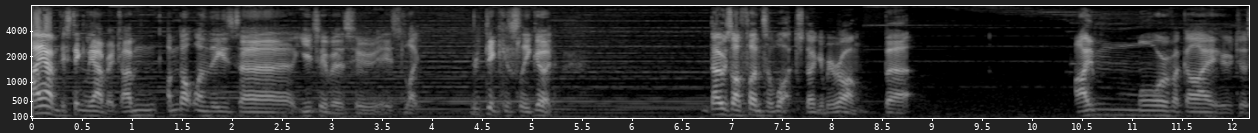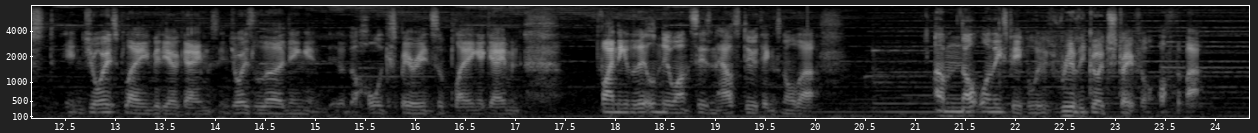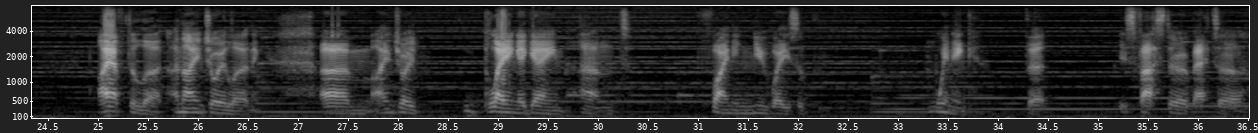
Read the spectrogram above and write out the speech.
I am distinctly average. I'm I'm not one of these uh, YouTubers who is like ridiculously good. Those are fun to watch, don't get me wrong, but I'm more of a guy who just enjoys playing video games, enjoys learning and the whole experience of playing a game and finding the little nuances and how to do things and all that. I'm not one of these people who's really good straight off the bat. I have to learn, and I enjoy learning. Um, I enjoy playing a game and finding new ways of winning that is faster, better,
